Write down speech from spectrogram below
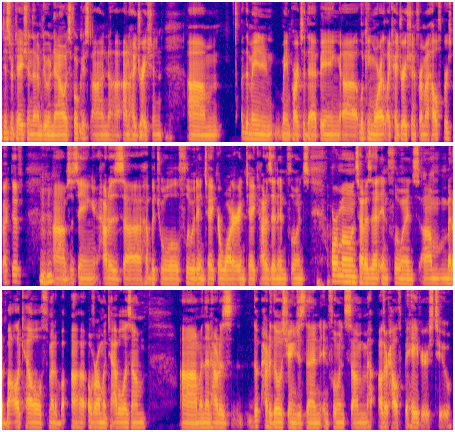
dissertation that I'm doing now is focused on uh, on hydration. Um, the main main parts of that being uh, looking more at like hydration from a health perspective. Mm-hmm. Um, so seeing how does uh, habitual fluid intake or water intake how does it influence hormones? How does that influence um, metabolic health, metab- uh, overall metabolism? Um, and then how does the, how do those changes then influence some other health behaviors too?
